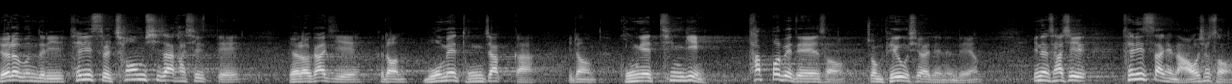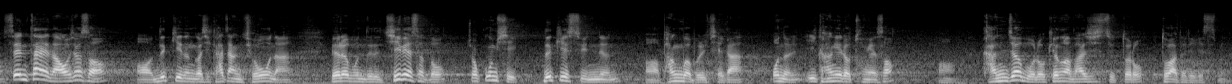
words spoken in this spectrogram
여러분들이 테니스를 처음 시작하실 때 여러 가지의 그런 몸의 동작과 이런 공의 튕김, 타법에 대해서 좀 배우셔야 되는데요. 이는 사실 테니스장에 나오셔서 센터에 나오셔서 어, 느끼는 것이 가장 좋으나 여러분들은 집에서도 조금씩 느낄 수 있는 어, 방법을 제가 오늘 이 강의를 통해서 어, 간접으로 경험하실 수 있도록 도와드리겠습니다.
